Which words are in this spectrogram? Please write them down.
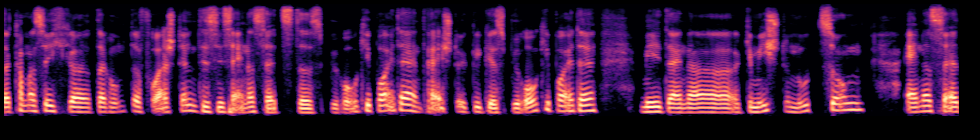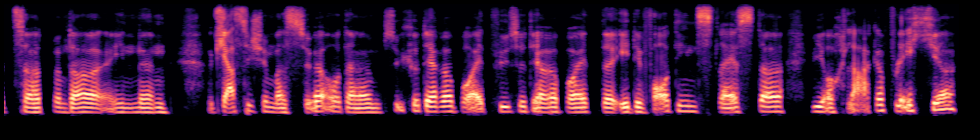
Da kann man sich äh, darunter vorstellen, das ist einerseits das Bürogebäude, ein dreistöckiges Bürogebäude mit einer gemischten Nutzung. Einerseits hat man da einen klassischen Masseur oder einen Psychotherapeut, Physiotherapeut, EDV-Dienstleister, wie auch Lagerfläche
